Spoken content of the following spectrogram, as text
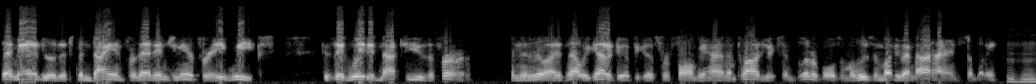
that manager that's been dying for that engineer for eight weeks because they've waited not to use a firm, and then realize now we got to do it because we're falling behind on projects and deliverables, and we're losing money by not hiring somebody. Mm-hmm.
